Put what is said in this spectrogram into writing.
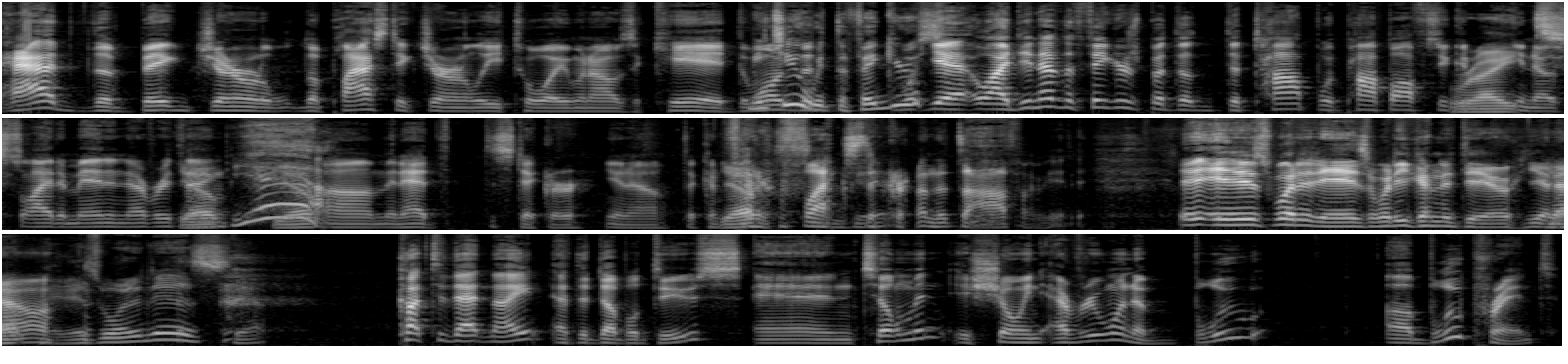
had the big General, the plastic General Lee toy when I was a kid. The Me one too, with the figures? well, yeah, well, I didn't have the figures, but the, the top would pop off so you could, you know, slide them in and everything. Yep, Yeah. yep. Um, and had the sticker, you know, the Confederate flag Yeah. sticker on the top. I mean, it, it is what it is. What are you gonna do? You know. It is what it is. Yeah. Cut to that night at the Double Deuce, and Tillman is showing everyone a blue, a blueprint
